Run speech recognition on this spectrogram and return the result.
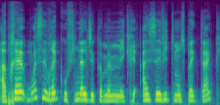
Après, moi, c'est vrai qu'au final, j'ai quand même écrit assez vite mon spectacle,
